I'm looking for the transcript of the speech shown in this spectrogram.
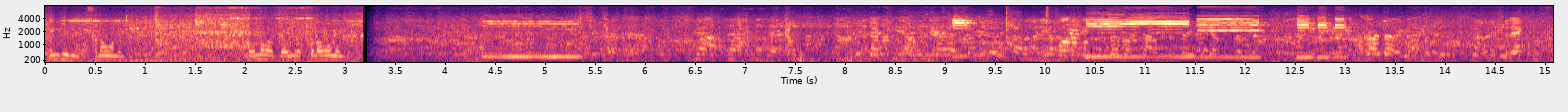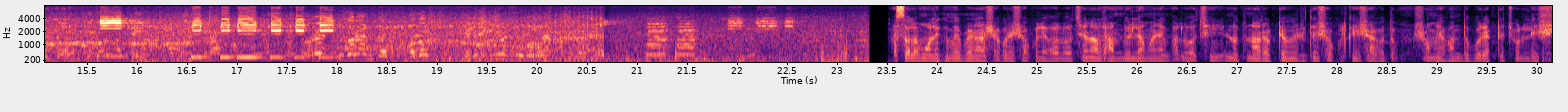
Thank you ভাই আসসালামু আলাইকুম ধন্যবাদ ভাই আসসালামু আলাইকুম আসসালামু আলাইকুম ইব্রাহিম আশা করি সকলে ভালো আছেন। আলহামদুলিল্লাহ আমি অনেক ভালো আছি। নতুন আরও একটা ভিডিওতে সকলকে স্বাগত সময় এখন দুপুর একটা চল্লিশ।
